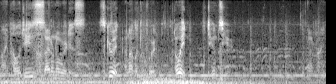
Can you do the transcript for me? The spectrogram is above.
My apologies, I don't know where it is. Screw it, I'm not looking for it. Oh wait, the tomb's here. Never mind.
